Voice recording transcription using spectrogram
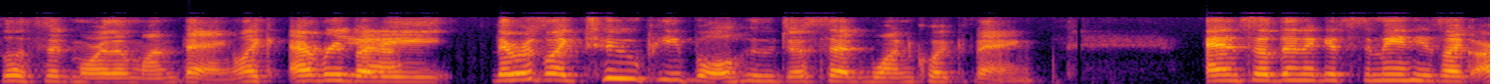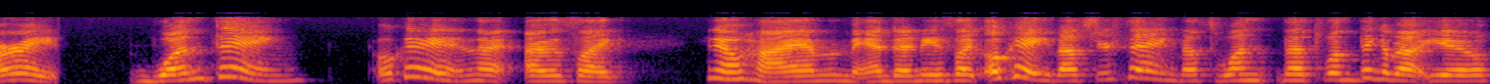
listed more than one thing. Like everybody. There was like two people who just said one quick thing. And so then it gets to me, and he's like, all right, one thing, okay. And I, I was like, you know, hi, I'm Amanda, and he's like, okay, that's your thing. That's one. That's one thing about you.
